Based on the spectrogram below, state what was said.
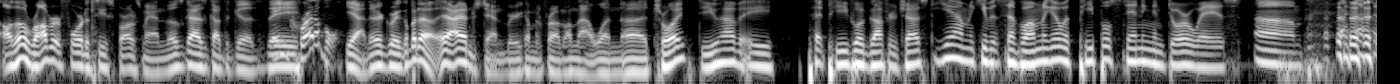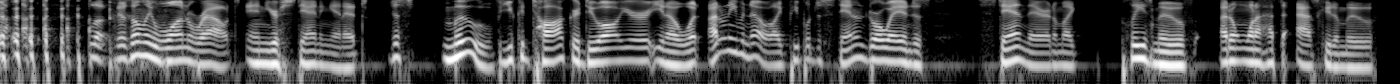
Although Robert Ford and Steve Sparks, man, those guys got the goods. They Incredible. Yeah, they're great. But uh, I understand where you're coming from on that one. Uh, Troy, do you have a pet peeve you want to get off your chest? Yeah, I'm gonna keep it simple. I'm gonna go with people standing in doorways. Um, look, there's only one route, and you're standing in it. Just move. You could talk or do all your, you know, what I don't even know. Like people just stand in the doorway and just stand there, and I'm like, please move. I don't want to have to ask you to move.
